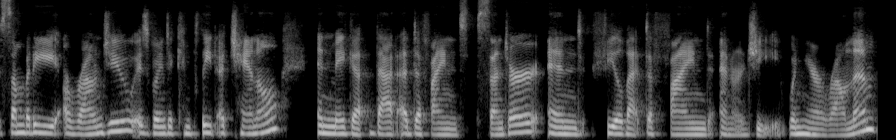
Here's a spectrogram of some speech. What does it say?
somebody around you is going to complete a channel and make a, that a defined center and feel that defined energy when you're around them.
